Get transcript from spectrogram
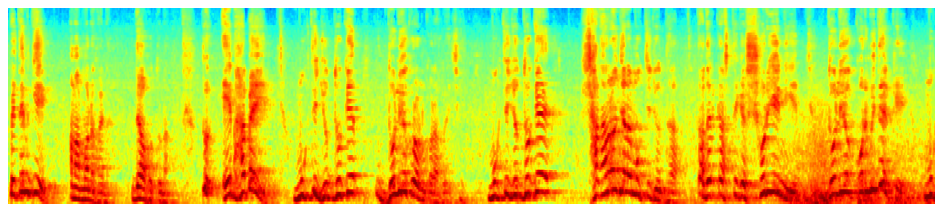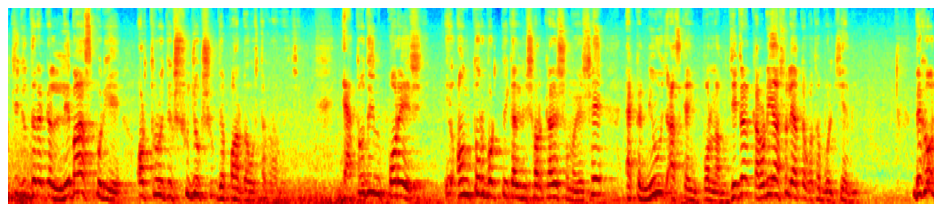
পেতেন কি? আমার মনে হয় না। দেওয়া হতো না। তো এভাবেই মুক্তিযুদ্ধকে দলীয়করণ করা হয়েছে। মুক্তিযুদ্ধকে সাধারণ যারা মুক্তিযোদ্ধা, তাদের কাছ থেকে সরিয়ে নিয়ে দলীয় কর্মীদেরকে মুক্তিযুদ্ধের একটা লেবাস পরিয়ে অর্থনৈতিক সুযোগ সুবিধা পাওয়ার ব্যবস্থা করা হয়েছে। এতদিন পরে এসে, এই অন্তর্বর্তীকালীন সরকারের সময় এসে একটা নিউজ আজকে আমি পড়লাম, যেটার কারণেই আসলে এত কথা বলছি আমি। দেখুন,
